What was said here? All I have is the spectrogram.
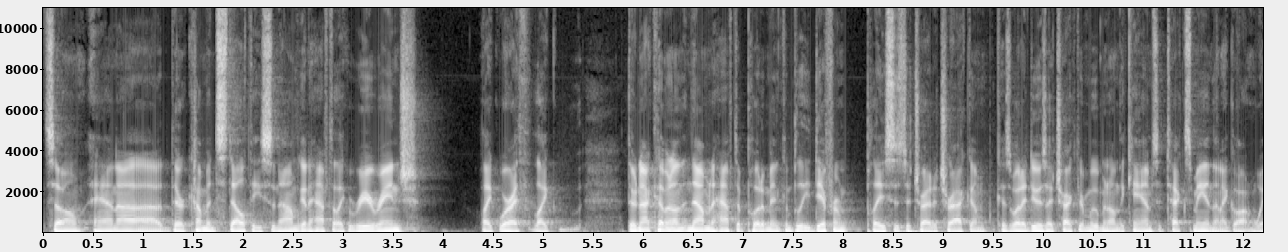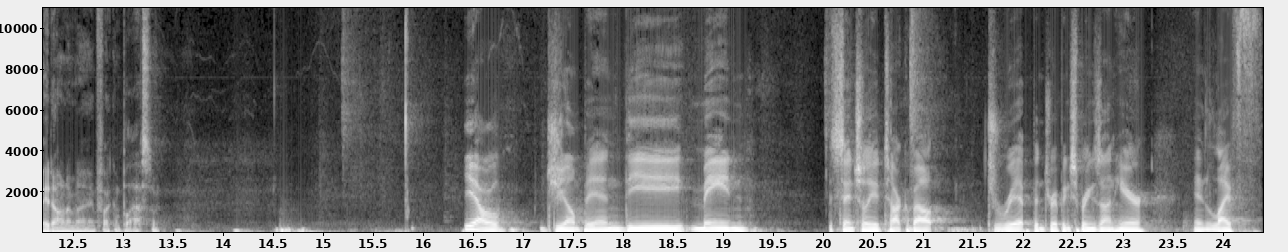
So and uh, they're coming stealthy. So now I'm going to have to like rearrange, like where I th- like they're not coming on. Now I'm going to have to put them in completely different places to try to track them. Because what I do is I track their movement on the cams. It texts me, and then I go out and wait on them, and I fucking blast them. Yeah, I'll jump in. The main, essentially, talk about drip and dripping springs on here, and life.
